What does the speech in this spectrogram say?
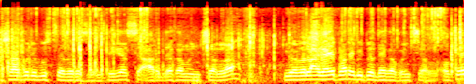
আশা করি বুঝতে পেরেছেন, ঠিক আছে? আর দেখাবো ইনশাল্লাহ। কীভাবে লাগাই পরে ভিডিও দেখাবো ইনশাল্লাহ, ওকে?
